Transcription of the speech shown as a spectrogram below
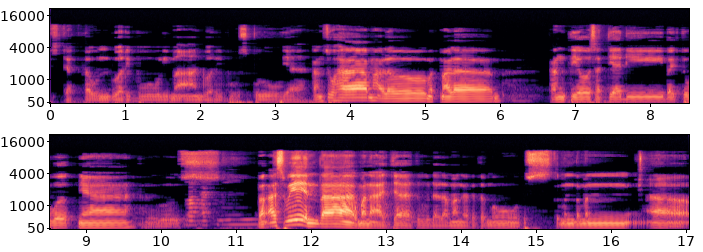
sejak tahun 2005-an, 2010 ya. Kang Suham, halo, selamat malam. Kang Tio Satyadi, baik to work-nya. Terus Bang Aswin, tak mana aja tuh udah lama nggak ketemu. Terus teman-teman eh,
